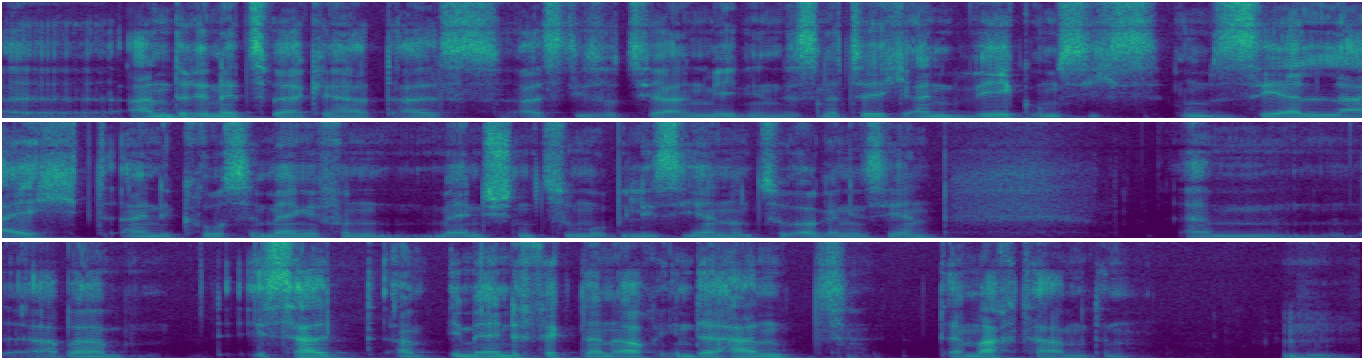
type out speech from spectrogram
äh, andere Netzwerke hat als, als die sozialen Medien. Das ist natürlich ein Weg, um sich um sehr leicht eine große Menge von Menschen zu mobilisieren und zu organisieren. Ähm, aber ist halt im Endeffekt dann auch in der Hand der Machthabenden. Mhm.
